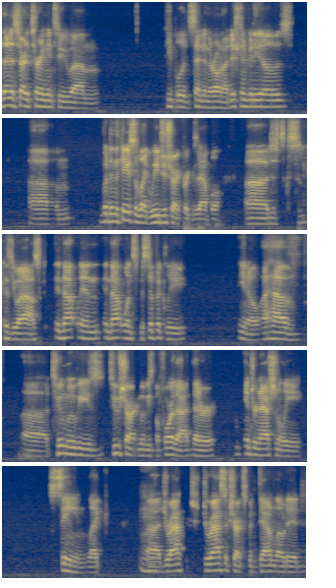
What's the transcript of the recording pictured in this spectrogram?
then it started turning into um, people would send in their own audition videos. Um, but in the case of like Ouija Shark, for example, uh, just because you asked, in that in in that one specifically, you know, I have uh, two movies, two shark movies before that that are internationally seen. Like uh, Jurassic Jurassic Shark's been downloaded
